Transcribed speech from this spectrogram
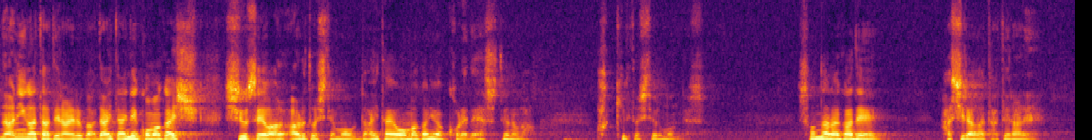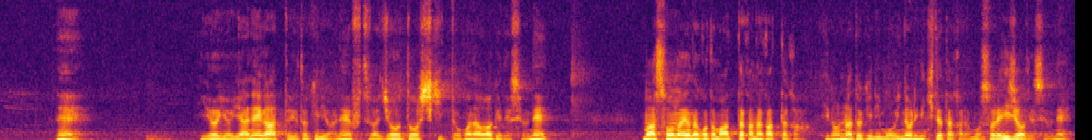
何が建てられるか。大体ね細かい修正はあるとしても大体大まかにはこれですというのがはっきりとしてるもんです。そんな中で柱が建てられねいよいよ屋根がという時にはね普通は上等式って行うわけですよね。まあそんなようなこともあったかなかったか。いろんな時にもう祈りに来てたからもうそれ以上ですよね。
